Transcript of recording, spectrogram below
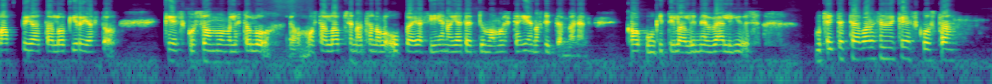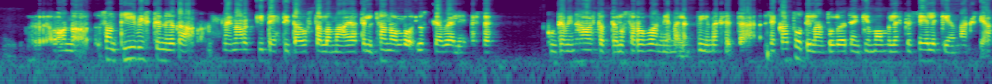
Lappia talo, kirjasto, keskus on mun mielestä ollut, ja muistan lapsena, että se on ollut upea ja siihen on jätetty mun mielestä hienosti tämmöinen kaupunkitilallinen väljyys. Mutta sitten tämä varsinainen keskusta on, se on tiivistynyt, joka näin arkkitehtitaustalla mä ajattelin, että se on ollut just kävelin tässä kun kävin haastattelussa Rovaniemellä viimeksi, että se katutilan tuli jotenkin mun mielestä selkeämmäksi ja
